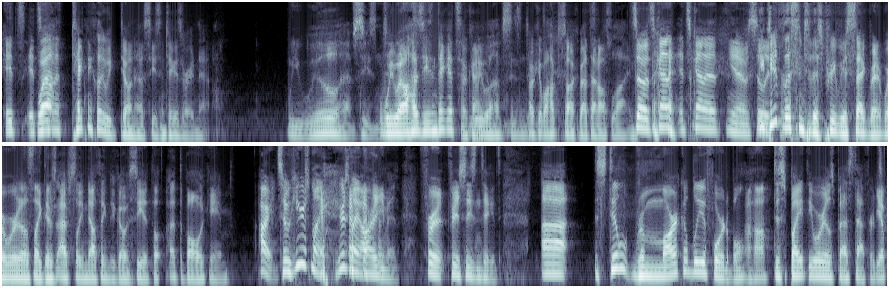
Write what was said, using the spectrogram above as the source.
it's it's Well, kind of technically, we don't have season tickets right now. We will have season. We will have season tickets. Okay, We will have season tickets. Okay, we'll have to talk about that offline. So it's kind of it's kind of you know silly you did for- listen to this previous segment where we're just like, "There's absolutely nothing to go see at the at the ball game." All right, so here's my here's my argument for for season tickets. Uh still remarkably affordable Uh-huh. despite the Orioles' best efforts. Yep.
